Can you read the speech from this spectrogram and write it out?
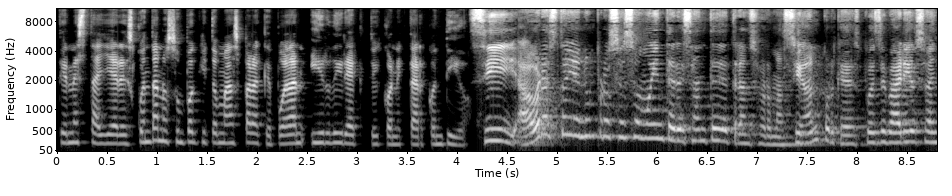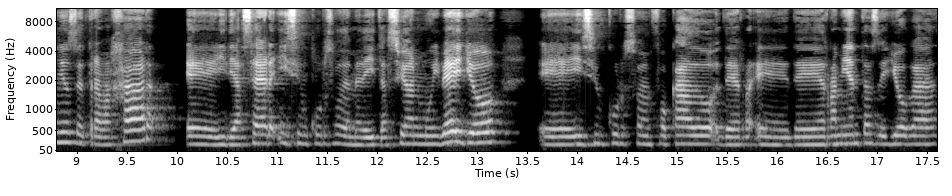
tienes talleres. Cuéntanos un poquito más para que puedan ir directo y conectar contigo. Sí, ahora estoy en un proceso muy interesante de transformación porque después de varios años de trabajar eh, y de hacer, hice un curso de meditación muy bello, eh, hice un curso enfocado de, eh, de, herramientas de yoga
